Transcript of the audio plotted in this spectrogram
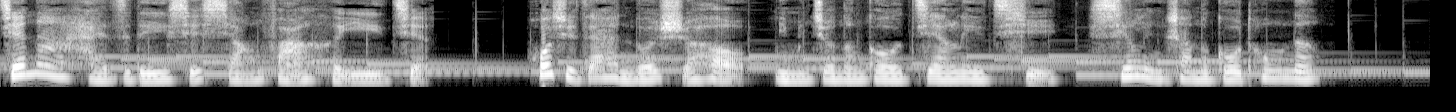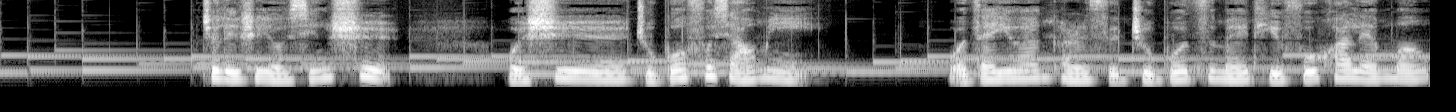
接纳孩子的一些想法和意见。或许在很多时候，你们就能够建立起心灵上的沟通呢。这里是有心事，我是主播付小米，我在 U Anchors 主播自媒体孵化联盟，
